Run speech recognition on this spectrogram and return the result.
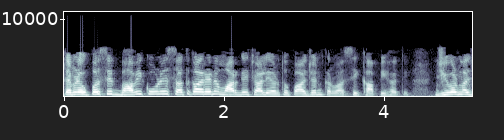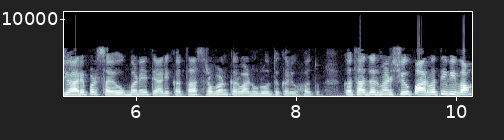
તેમણે ઉપસ્થિત ભાવિકોને સત્કાર્યના માર્ગે ચાલી અર્થોપાર્જન કરવા શીખ આપી હતી. જીવનમાં જ્યારે પણ સહયોગ બને ત્યારે કથા શ્રવણ કરવાનો અનુરોધ કર્યો હતો. કથા દરમિયાન શિવ પાર્વતી વિવાહ,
